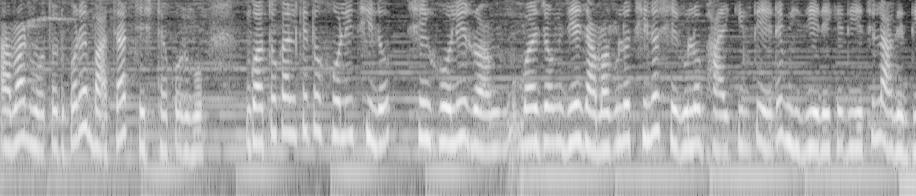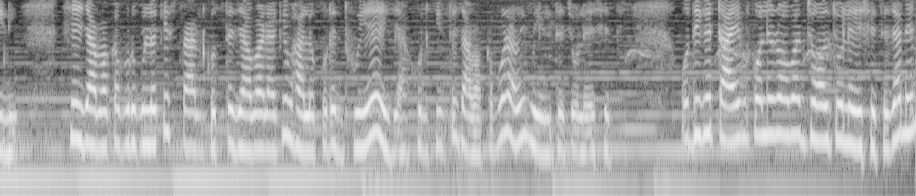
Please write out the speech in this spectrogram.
আমার মতন করে বাঁচার চেষ্টা করব। গতকালকে তো হোলি ছিল, সেই হোলির রং রং যে জামাগুলো ছিল সেগুলো ভাই কিন্তু এনে ভিজিয়ে রেখে দিয়েছিল আগের দিনই সেই জামা কাপড়গুলোকে স্নান করতে যাওয়ার আগে ভালো করে ধুয়ে এই যে এখন কিন্তু জামা কাপড় আমি মেলতে চলে এসেছি ওদিকে টাইম কলেরও আবার জল চলে এসেছে, জানেন?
